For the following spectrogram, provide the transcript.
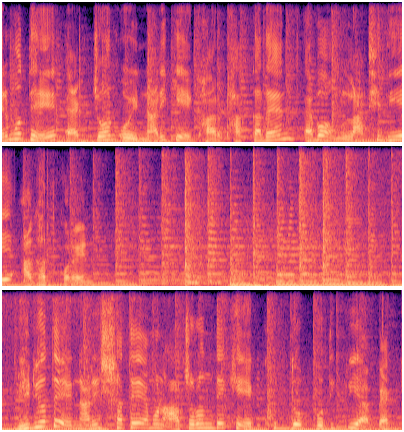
এর মধ্যে একজন ওই নারীকে ঘাড় ধাক্কা দেন এবং লাঠি দিয়ে আঘাত করেন। ভিডিওতে নারীর সাথে এমন আচরণ দেখে ক্ষুদ্র প্রতিক্রিয়া ব্যক্ত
